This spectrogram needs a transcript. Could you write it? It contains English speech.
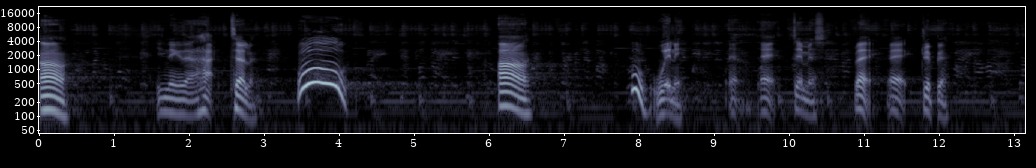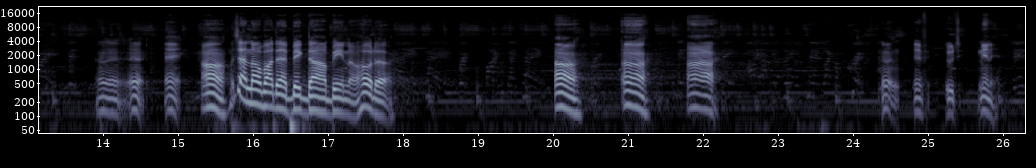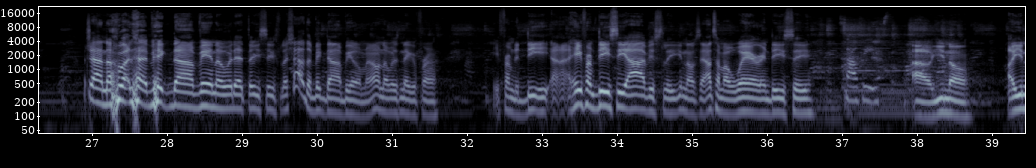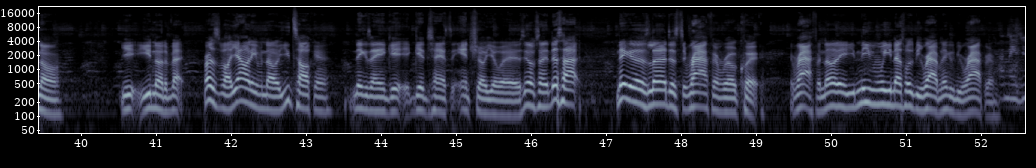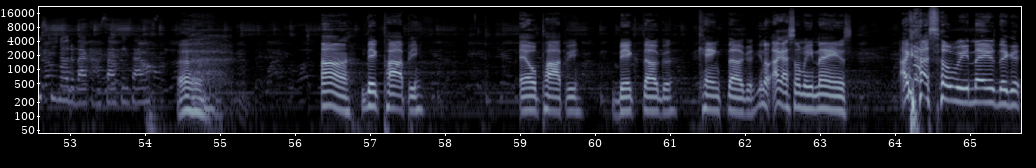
Uh. You niggas that hot. Tell him. Woo! Uh. Woo, Whitney. Hey, hey, Simmons. Hey, hey, dripping. Uh, uh, uh, uh, what y'all know about that Big Don Bino? Hold up. Uh, uh, uh. Uh, if Uchi, Nene. What y'all know about that Big Don Bino with that 3-6 flush? Shout out to Big Don Bino, man. I don't know where this nigga from. He from the D. Uh, he from DC, obviously. You know what I'm saying? I'm talking about where in DC. Southeast. Oh, you know. Oh, you know. You you know the back. First of all, y'all don't even know. You talking. Niggas ain't get get a chance to intro your ass. You know what I'm saying? This hot. niggas love just rapping real quick. Rapping. No, even when you're not supposed to be rapping, niggas be rapping. I mean, just 'cause you know the back of the Southeast house. Uh, Big Poppy, L Poppy, Big Thugger, King Thugger. You know, I got so many names. I got so many names, nigga.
